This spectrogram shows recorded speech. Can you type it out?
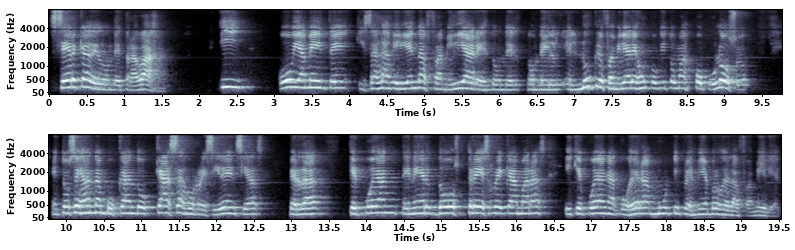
cerca de donde trabajan. Y obviamente, quizás las viviendas familiares, donde, donde el, el núcleo familiar es un poquito más populoso, entonces andan buscando casas o residencias, ¿verdad? Que puedan tener dos, tres recámaras y que puedan acoger a múltiples miembros de la familia.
